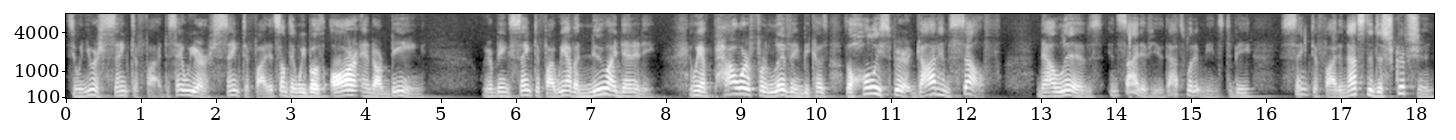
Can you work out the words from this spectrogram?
See, when you are sanctified, to say we are sanctified, it's something we both are and are being. We are being sanctified. We have a new identity. And we have power for living because the Holy Spirit, God Himself, now lives inside of you. That's what it means to be sanctified. And that's the description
